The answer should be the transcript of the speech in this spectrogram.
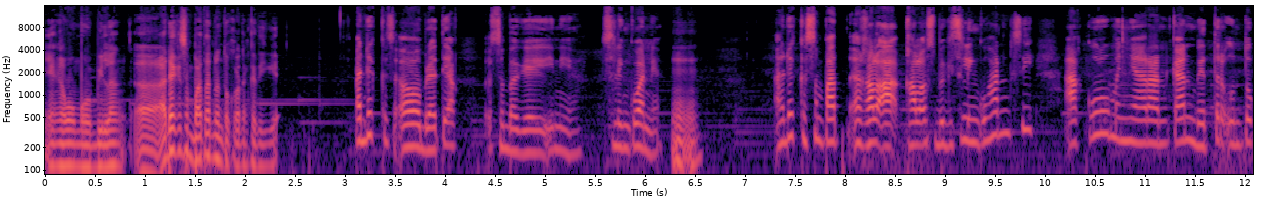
Yang kamu mau bilang eh, Ada kesempatan untuk orang ketiga? Ada kes oh berarti aku sebagai ini ya selingkuhan ya? Mm-mm. Ada kesempat eh, kalau kalau sebagai selingkuhan sih aku menyarankan better untuk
